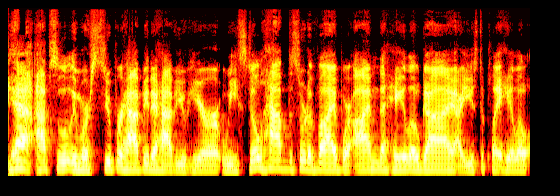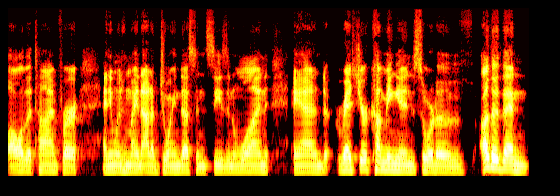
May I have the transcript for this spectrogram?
Yeah, absolutely. We're super happy to have you here. We still have the sort of vibe where I'm the Halo guy. I used to play Halo all the time for anyone who might not have joined us in season one. And Rich, you're coming in sort of other than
